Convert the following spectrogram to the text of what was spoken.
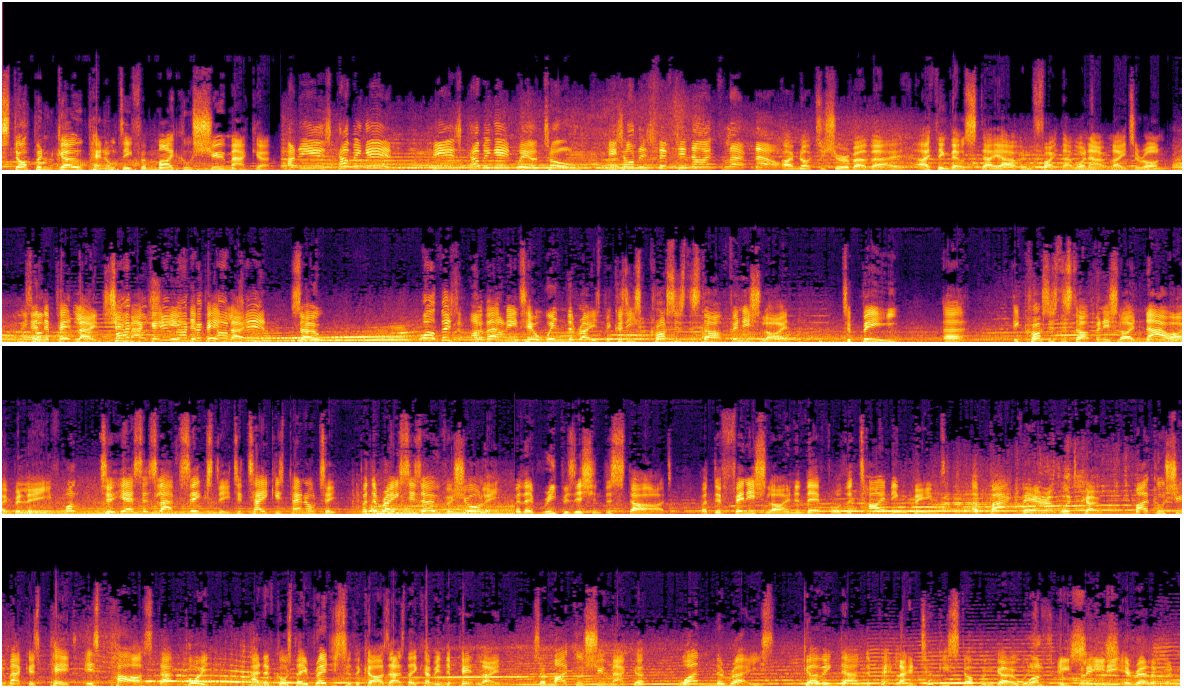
stop and go penalty for Michael Schumacher. And he is coming in. He is coming in, we are told. He's on his 59th lap now. I'm not too sure about that. I think they'll stay out and fight that one out later on. He's in the pit lane. Schumacher, in the pit lane. in. So well, this well, that means he'll win the race because he crosses the start finish line to be. Uh, he crosses the start finish line now, I believe. Well, to, yes, it's lap 60 to take his penalty. But the race is over, surely. But they've repositioned the start, but the finish line and therefore the timing beams are back there at Woodcote. Michael Schumacher's pit is past that point. And of course, they register the cars as they come in the pit lane. So Michael Schumacher won the race going down the pit lane, took his stop and go, which is he's- completely irrelevant.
